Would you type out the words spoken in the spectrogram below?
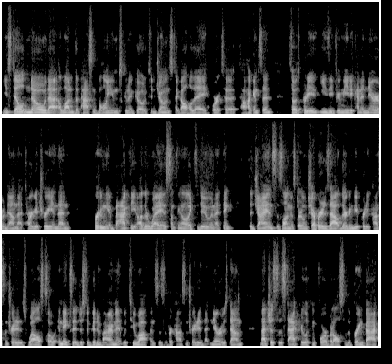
you still know that a lot of the passing volume is going to go to Jones, to Golladay, or to, to Hockenson. So it's pretty easy for me to kind of narrow down that target tree and then bringing it back the other way is something I like to do. And I think the Giants, as long as Sterling Shepard is out, they're going to be pretty concentrated as well. So it makes it just a good environment with two offenses that are concentrated that narrows down not just the stack you're looking for, but also the bring back.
